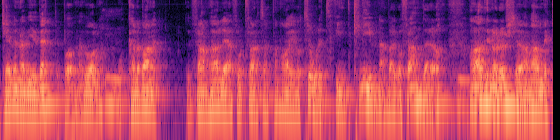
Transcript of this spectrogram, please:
Kevin har blivit bättre på med boll. Mm. Och Calabane framhöll jag fortfarande så att han har ju otroligt fint kliv när han börjar gå fram där. Och Mm. han hade ju några ruscher, han halvlek.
